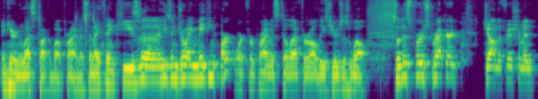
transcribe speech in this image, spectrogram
and hearing Les talk about Primus. And I think he's, uh, he's enjoying making artwork for Primus still after all these years as well. So this first record, John the Fisherman,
